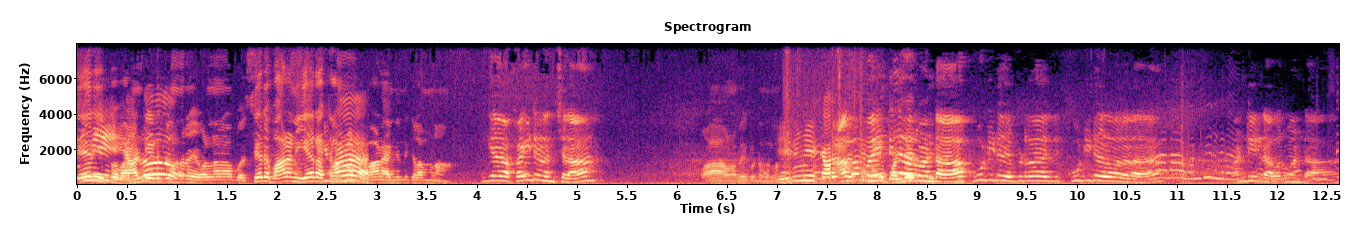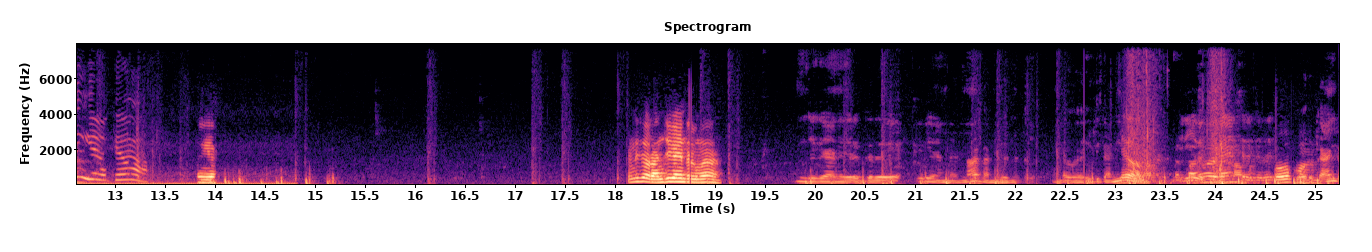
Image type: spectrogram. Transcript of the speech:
சரி இப்போ வண்டி. எடுத்து? சரி வாடா நீ ஏற கிளம்பலாம் வாடா இங்கேருந்து கிளம்பலாம். இங்க ஃபைட் இருந்துச்சுடா வா அவனை போய் கொண்டு கால் அவன் ஃபைட்டுல வருவான்டா. கூட்டிட்டு எப்படிடா இது? கூட்டிட்டு இருக்கிறேன் வண்டிடா வருவான்டா. ஓகேவா என்ன சார் அஞ்சு காயின் இருக்குமா? இங்கே கேன் இருக்குது. இது என்ன என்ன கண்ணு இருக்குது இந்த இது கண்ணே வர பதினோரு டைம்ஸ் இருக்குது. ஒரு கேன்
